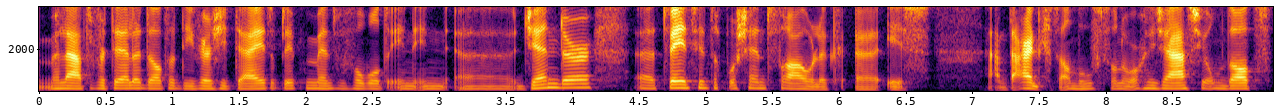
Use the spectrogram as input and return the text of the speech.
me laten vertellen dat de diversiteit op dit moment bijvoorbeeld in, in eh, gender eh 22 procent vrouwelijk eh, is. Ja, daar ligt een behoefte van de organisatie om dat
